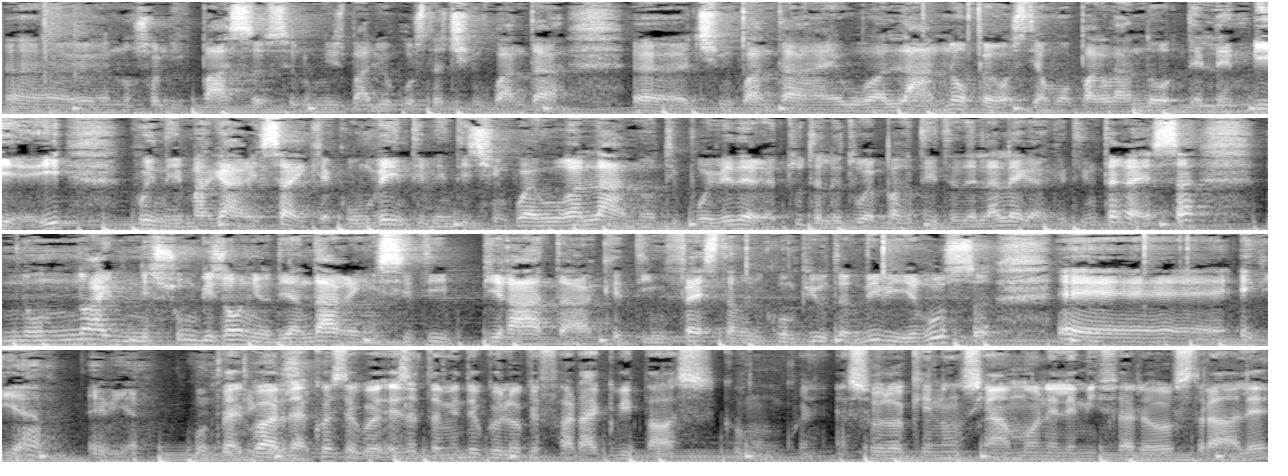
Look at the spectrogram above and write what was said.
eh, non so, l'I Pass se non mi sbaglio costa 50, eh, 50 euro all'anno, però stiamo parlando dell'NBA, quindi magari sai che con 20-25 euro all'anno ti puoi vedere tutte le tue partite della Lega che ti interessa, non hai nessun bisogno di andare in siti pirata che ti infestano il computer di virus. E, e via, e via. Beh, guarda, questo è esattamente quello che fa Rugby Pass comunque, è solo che non siamo nell'emisfero australe.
